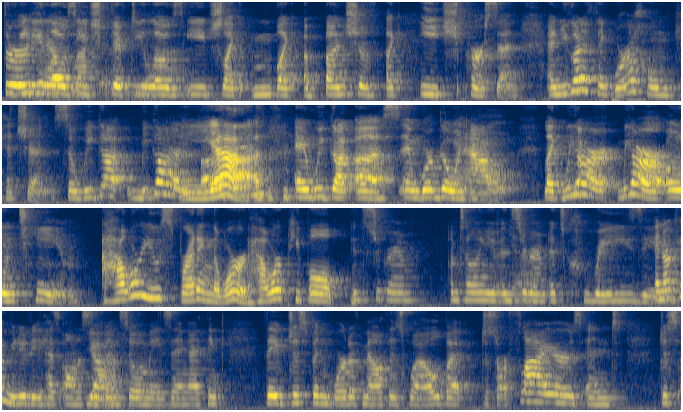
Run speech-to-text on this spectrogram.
30 loaves each, 50 yeah. loaves each, like like a bunch of like each person. And you got to think we're a home kitchen. So we got we got an Yeah. oven and we got us and we're going out. Like we are we are our own team. How are you spreading the word? How are people Instagram. I'm telling you, Instagram, it's crazy. And our community has honestly Yeah. been so amazing. I think they've just been word of mouth as well, but just our flyers and just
